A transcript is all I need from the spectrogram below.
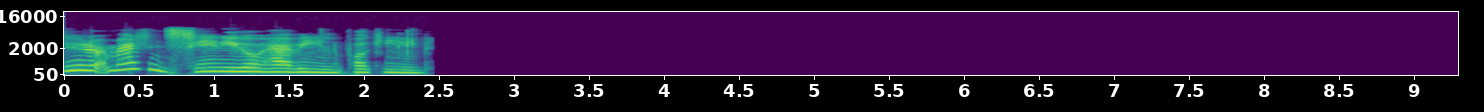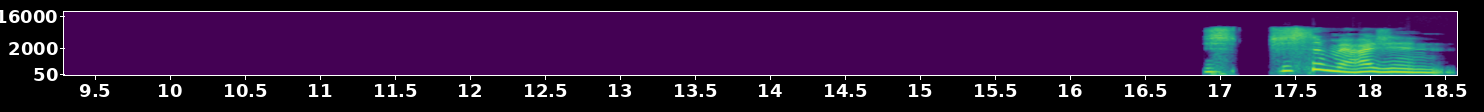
dude, imagine San Diego having fucking. Just, just imagine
